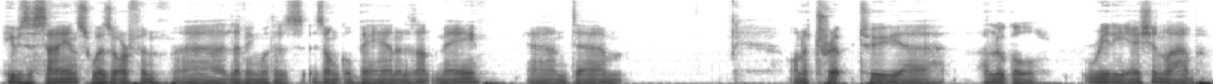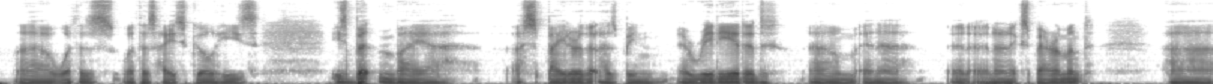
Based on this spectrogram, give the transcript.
he was a science whiz orphan, uh, living with his, his uncle Ben and his aunt May, and um, on a trip to uh, a local radiation lab uh, with his with his high school, he's he's bitten by a, a spider that has been irradiated um, in a in, in an experiment, uh,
